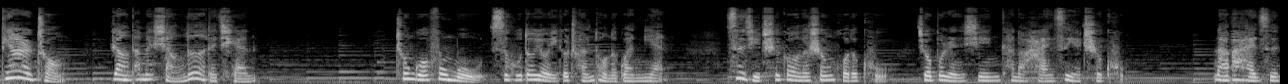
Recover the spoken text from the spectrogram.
第二种，让他们享乐的钱。中国父母似乎都有一个传统的观念：自己吃够了生活的苦，就不忍心看到孩子也吃苦，哪怕孩子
